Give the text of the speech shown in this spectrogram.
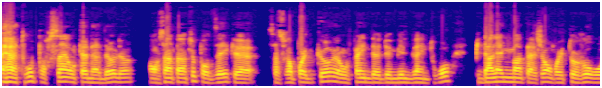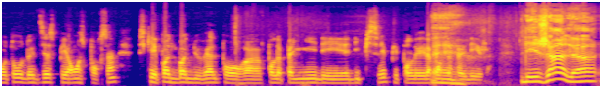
à 3 au Canada, là, on s'entend-tu pour dire que ça sera pas le cas au fin de 2023? Puis dans l'alimentation, on va être toujours autour de 10 puis 11% ce qui est pas une bonne nouvelle pour, euh, pour le panier des d'épicerie puis pour les, le Ben, portefeuille des gens. Les gens là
